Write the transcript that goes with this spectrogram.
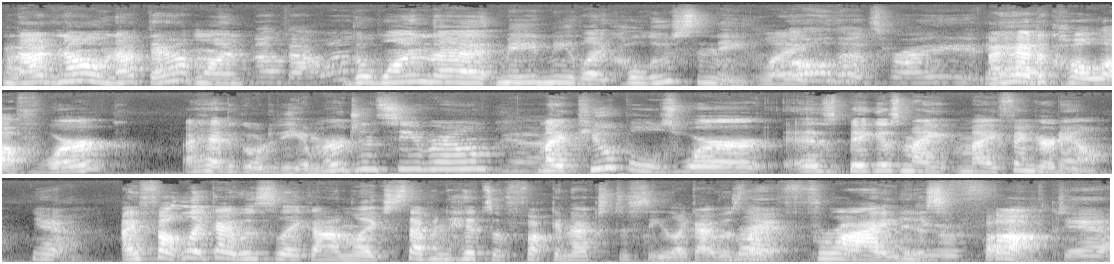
Not no, not that one. Not that one. The one that made me like hallucinate. Like oh, that's right. I had to call off work. I had to go to the emergency room. Yeah. My pupils were as big as my my fingernail. Yeah. I felt like I was like on like seven hits of fucking ecstasy. Like I was Right. like fried And as you were fuck. Yeah.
